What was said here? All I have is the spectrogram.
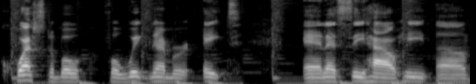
questionable for week number eight, and let's see how he um,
